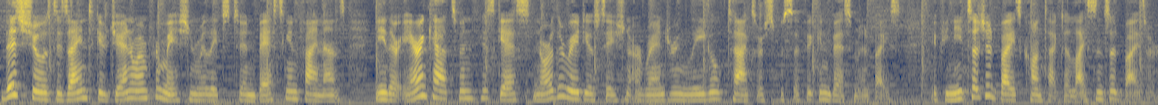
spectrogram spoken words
This show is designed to give general information related to investing and finance. Neither Aaron Katsman, his guests, nor the radio station are rendering legal, tax, or specific investment advice. If you need such advice, contact a licensed advisor.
